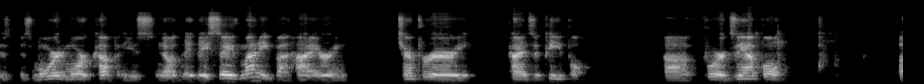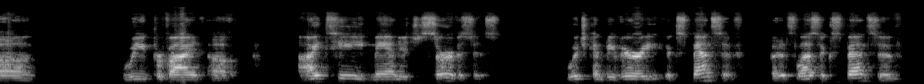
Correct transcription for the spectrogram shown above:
as, more and more companies, you know, they, they save money by hiring temporary kinds of people. Uh, for example, uh, we provide uh, IT managed services, which can be very expensive, but it's less expensive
